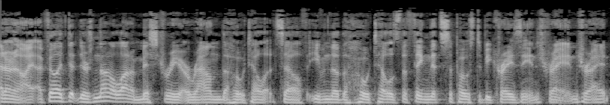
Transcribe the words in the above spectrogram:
I don't know. I, I feel like that there's not a lot of mystery around the hotel itself, even though the hotel is the thing that's supposed to be crazy and strange, right?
